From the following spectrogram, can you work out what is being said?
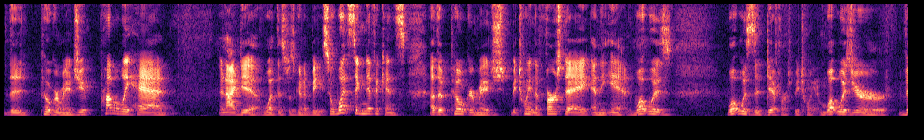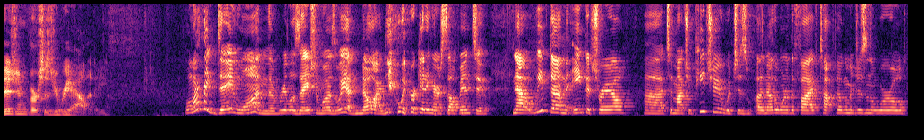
the pilgrimage, you probably had an idea of what this was going to be. So, what significance of the pilgrimage between the first day and the end? What was what was the difference between them? What was your vision versus your reality? Well, I think day one, the realization was we had no idea we were getting ourselves into. Now, we've done the Inca Trail uh, to Machu Picchu, which is another one of the five top pilgrimages in the world.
